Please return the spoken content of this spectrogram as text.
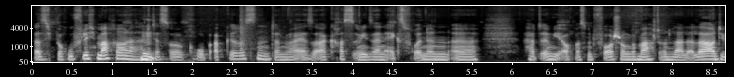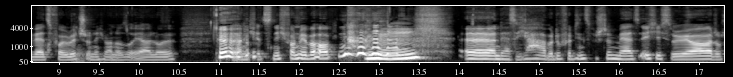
was ich beruflich mache. Und dann habe ich Hm. das so grob abgerissen. Und dann war er so, ah, krass, irgendwie seine Ex-Freundin äh, hat irgendwie auch was mit Forschung gemacht und lalala. Und die wäre jetzt voll rich. Und ich war nur so, ja, lol, kann ich jetzt nicht von mir behaupten. mhm. Äh, und der so, ja, aber du verdienst bestimmt mehr als ich. Ich so, ja, das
